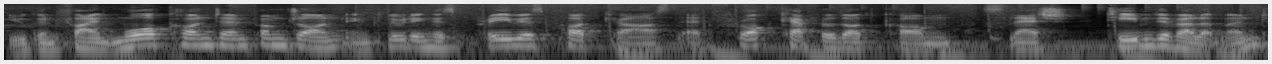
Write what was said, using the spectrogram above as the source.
You can find more content from John, including his previous podcast at frogcapital.com slash team development,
